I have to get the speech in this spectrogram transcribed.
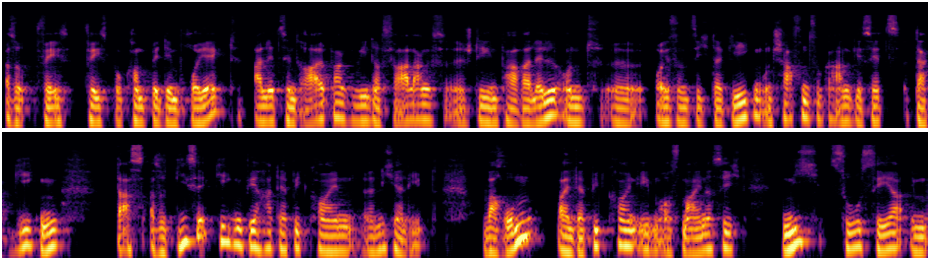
also Face Facebook kommt mit dem Projekt, alle Zentralbanken wie in der Phalanx äh, stehen parallel und äh, äußern sich dagegen und schaffen sogar ein Gesetz dagegen, das, also diese Gegenwehr hat der Bitcoin äh, nicht erlebt. Warum? Weil der Bitcoin eben aus meiner Sicht nicht so sehr im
